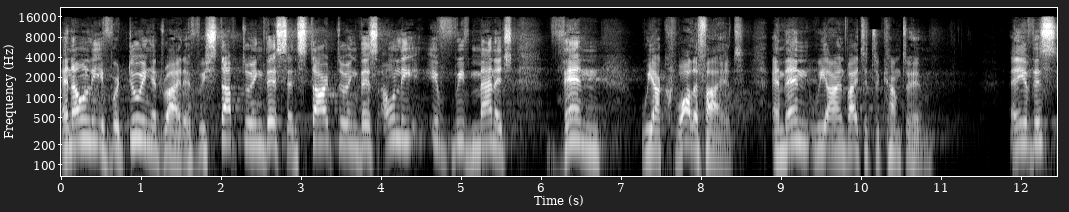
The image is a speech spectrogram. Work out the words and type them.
And only if we're doing it right, if we stop doing this and start doing this, only if we've managed, then we are qualified. And then we are invited to come to Him. Any of this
